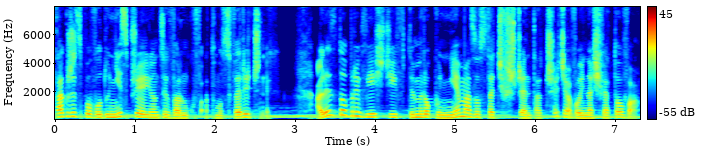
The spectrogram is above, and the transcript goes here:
także z powodu niesprzyjających warunków atmosferycznych. Ale z dobrych wieści w tym roku nie ma zostać wszczęta trzecia wojna światowa.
